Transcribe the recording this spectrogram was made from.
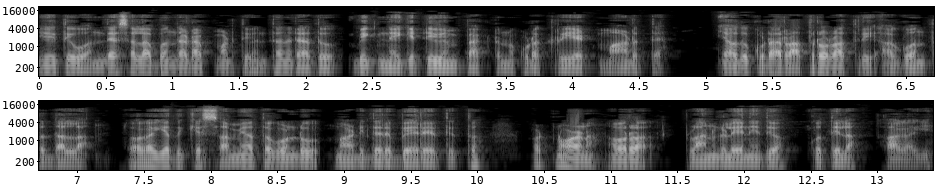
ಈ ರೀತಿ ಒಂದೇ ಸಲ ಬಂದು ಅಡಾಪ್ಟ್ ಮಾಡ್ತೀವಿ ಅಂತಂದ್ರೆ ಅದು ಬಿಗ್ ನೆಗೆಟಿವ್ ಇಂಪ್ಯಾಕ್ಟ್ ಅನ್ನು ಕೂಡ ಕ್ರಿಯೇಟ್ ಮಾಡುತ್ತೆ. ಯಾವುದು ಕೂಡ ರಾತ್ರೋರಾತ್ರಿ ಆಗುವಂತದ್ದಲ್ಲ. ಹಾಗಾಗಿ ಅದಕ್ಕೆ ಸಮಯ ತಗೊಂಡು ಮಾಡಿದರೆ ಬೇರೆ ಇರ್ತಿತ್ತು. ಬಟ್ ನೋಡೋಣ, ಅವರ ಪ್ಲಾನ್ಗಳೇನಿದೆಯೋ ಗೊತ್ತಿಲ್ಲ. ಹಾಗಾಗಿ.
